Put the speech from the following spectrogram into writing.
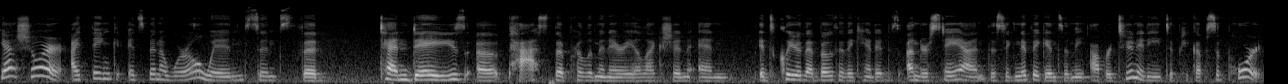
Yeah, sure. I think it's been a whirlwind since the 10 days uh, past the preliminary election, and it's clear that both of the candidates understand the significance and the opportunity to pick up support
